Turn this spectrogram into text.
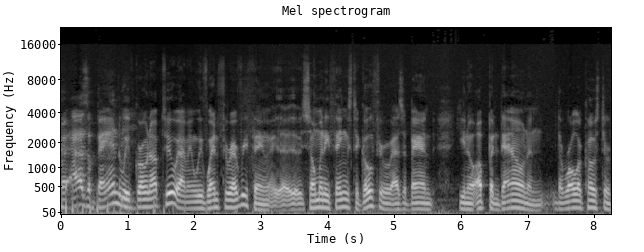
but as a band, we've grown up too. I mean, we've went through everything. Uh, There's so many things to go through as a band, you know, up and down, and the roller coaster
